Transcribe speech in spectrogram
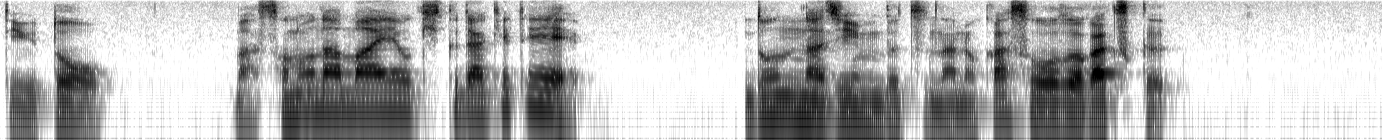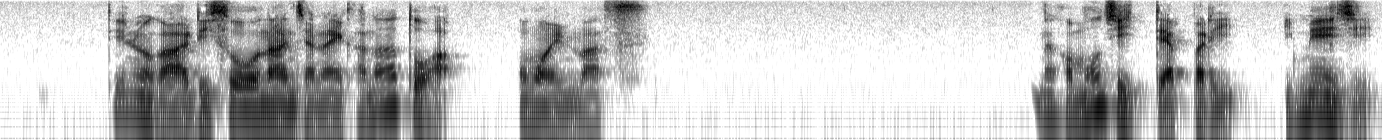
ていうと、まあ、その名前を聞くだけでどんな人物なのか想像がつくっていうのが理想なんじゃないかなとは思います。なんか文字ってやっぱりイメージ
